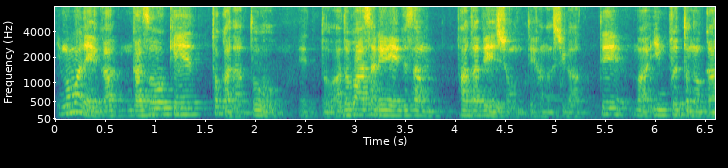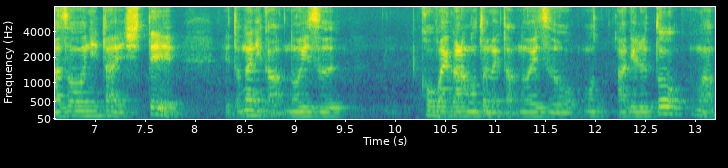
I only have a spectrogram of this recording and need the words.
今までが画像系とかだと、えっと、アドバーサリーエグザンパータベーションっていう話があって、まあ、インプットの画像に対して、えっと、何かノイズ勾配から求めたノイズをも上げると、まあ、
